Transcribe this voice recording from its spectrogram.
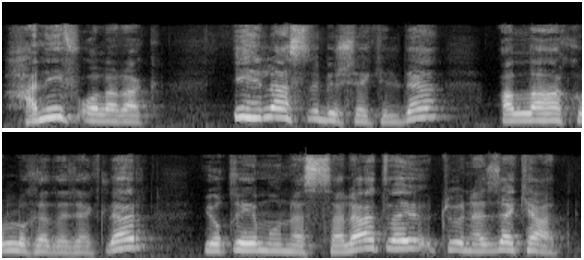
hanif olarak ihlaslı bir şekilde Allah'a kulluk edecekler. Yukimune salat ve yu'tune zekat.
